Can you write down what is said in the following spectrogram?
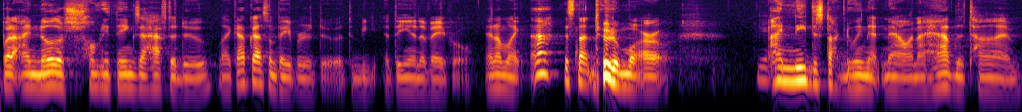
but I know there's so many things I have to do. Like I've got some papers due at the be- at the end of April, and I'm like, ah, it's not due tomorrow. Yeah. I need to start doing that now, and I have the time.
